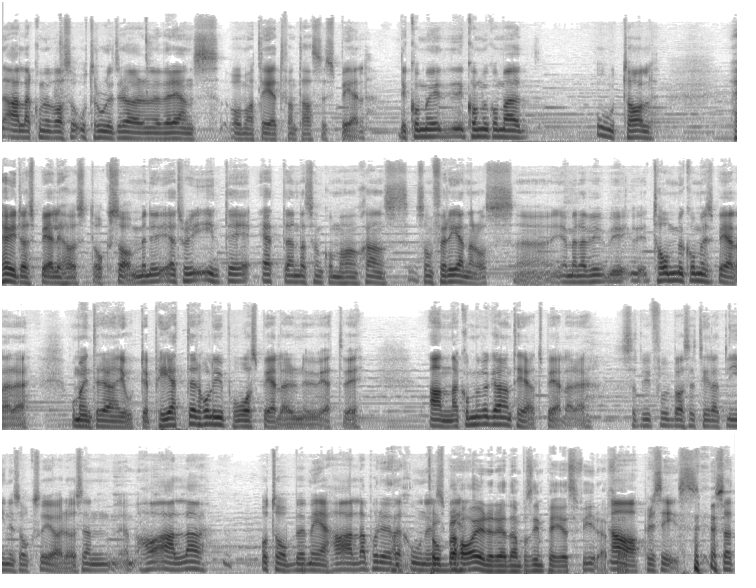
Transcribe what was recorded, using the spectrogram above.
alla kommer vara så otroligt rörande överens om att det är ett fantastiskt spel. Det kommer, det kommer komma otal höjda spel i höst också. Men det, jag tror inte ett enda som kommer ha en chans som förenar oss. Eh, Jag menar, vi, vi, Tommy kommer spela det. Om man inte redan gjort det. Peter håller ju på att spela det nu vet vi. Anna kommer väl garanterat spela det. Så vi får bara se till att Linus också gör det. Och sen eh, ha alla och Tobbe med. Ha alla på redaktionen Tobbe spel. har ju det redan på sin PS4. så- Ja, precis. Så att...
